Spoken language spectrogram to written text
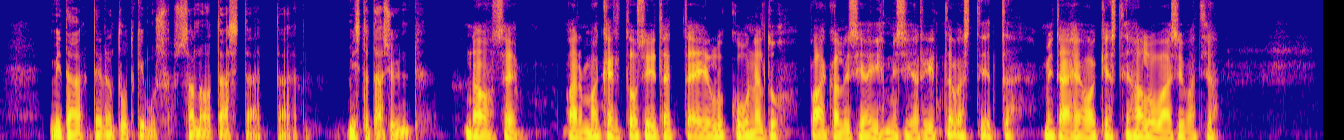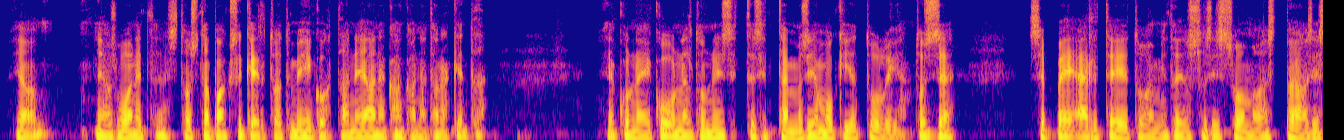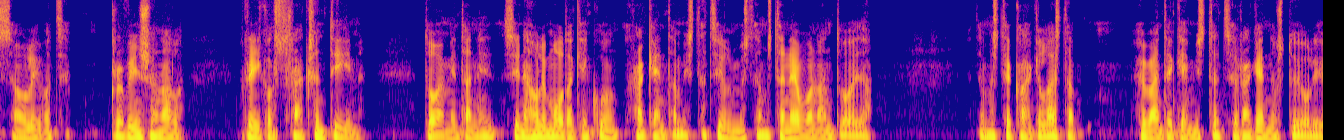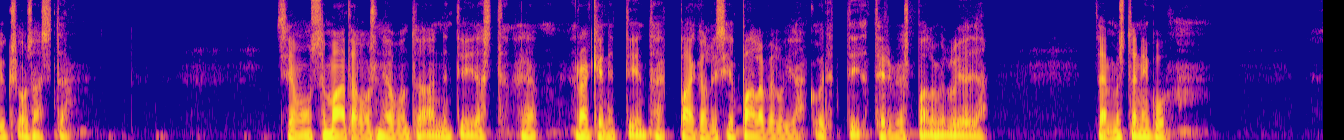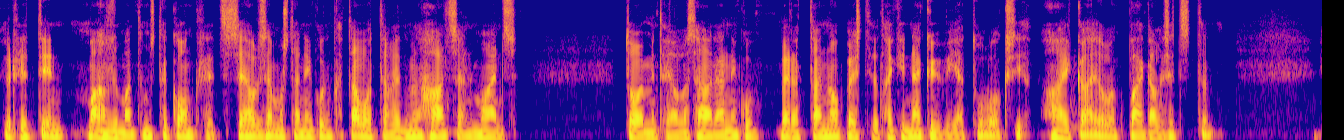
mitä teidän tutkimus sanoo tästä, että mistä tämä syntyy? No se varmaan kertoo siitä, että ei ollut kuunneltu paikallisia ihmisiä riittävästi, että mitä he oikeasti haluaisivat ja, ja ne olisi voineet tuossa tapauksessa kertoa, että mihin kohtaan ei ainakaan kannata rakentaa. Ja kun ei kuunneltu, niin sitten, sitten tämmöisiä mokia tuli. Tosi se, se PRT-toiminta, jossa siis suomalaiset pääasiassa olivat, se Provincial Reconstruction Team toiminta, niin siinä oli muutakin kuin rakentamista. Että siinä oli myös tämmöistä neuvonantoa ja tämmöistä kaikenlaista hyvän tekemistä. Että se rakennustyö oli yksi osa sitä. Se muun muassa maatalousneuvontaa annettiin ja sitten rakennettiin tai paikallisia palveluja, koitettiin terveyspalveluja ja tämmöistä niin kuin yritettiin mahdollisimman tämmöistä konkreettista. Se oli semmoista niin kuin tavoitteena oli tämmöinen hearts and minds toiminta, jolla saadaan niin kuin verrattain nopeasti jotakin näkyviä tuloksia aikaa, jolloin paikalliset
